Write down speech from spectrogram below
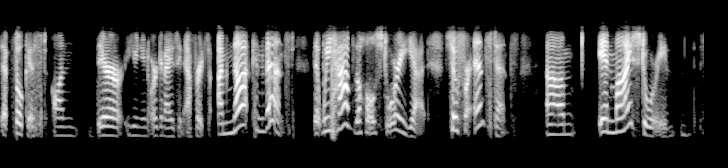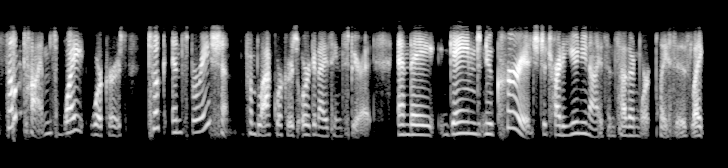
that focused on their union organizing efforts, I'm not convinced that we have the whole story yet. So, for instance, um, in my story, sometimes white workers took inspiration from black workers' organizing spirit and they gained new courage to try to unionize in southern workplaces. Like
